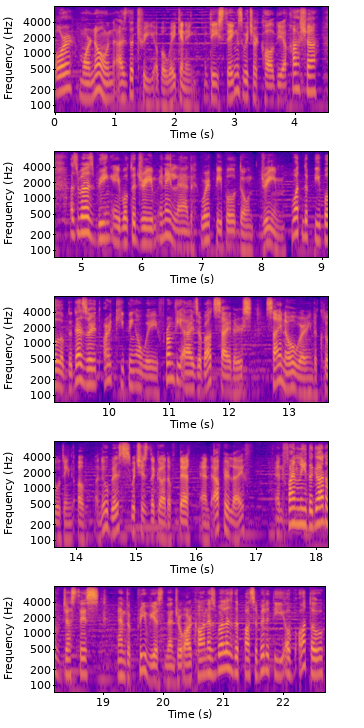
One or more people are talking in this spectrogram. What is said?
or more known as the tree of awakening. These things, which are called the Akasha, as well as being able to dream in a land where people people don't dream. What the people of the desert are keeping away from the eyes of outsiders, Cyno wearing the clothing of Anubis, which is the god of death and afterlife, and finally the god of justice and the previous Dendro Archon as well as the possibility of Otto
